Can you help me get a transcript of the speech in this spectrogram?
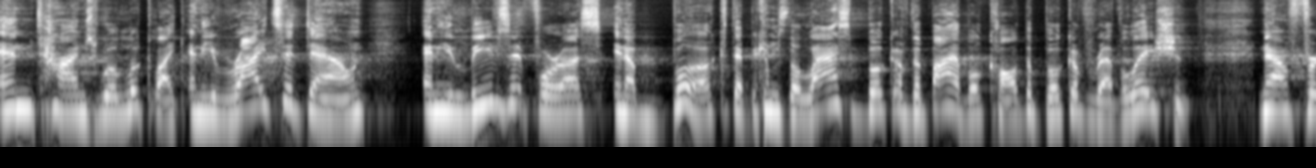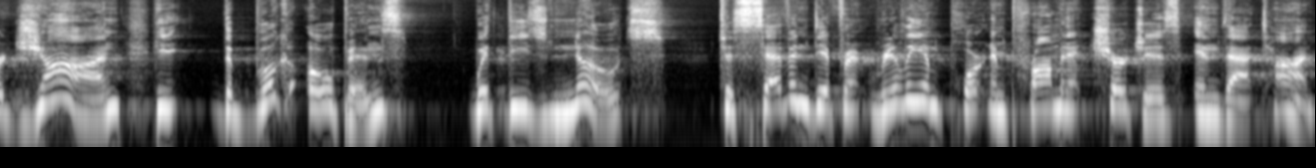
end times will look like. And he writes it down and he leaves it for us in a book that becomes the last book of the Bible called the book of Revelation. Now, for John, he, the book opens with these notes to seven different really important and prominent churches in that time.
